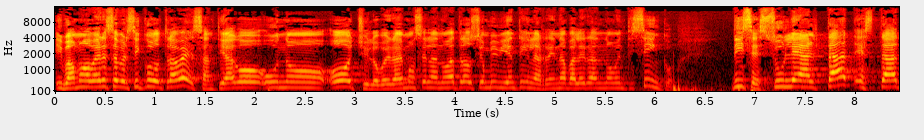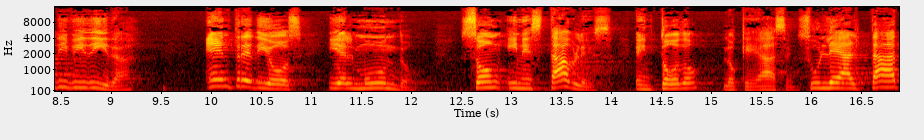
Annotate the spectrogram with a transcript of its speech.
Y vamos a ver ese versículo otra vez, Santiago 1.8, y lo veremos en la nueva traducción viviente y en la Reina Valera 95. Dice, su lealtad está dividida entre Dios y el mundo. Son inestables en todo lo que hacen. Su lealtad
